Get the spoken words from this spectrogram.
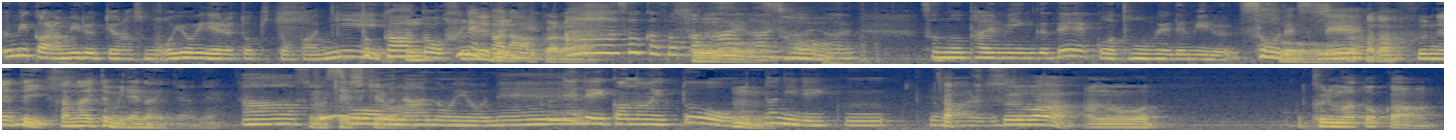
うん。海から見るっていうのはその泳いでる時とかにとかあと船から。ああそうかそうか。そう。はいはいはいはい。そのタイミングでこう遠目で見る。そうですね。だから船で行かないと見れないんだよね、ああその景色は。そうなのよね。船で行かないとうん。何で行くのがあるんです通はあの車とかあ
